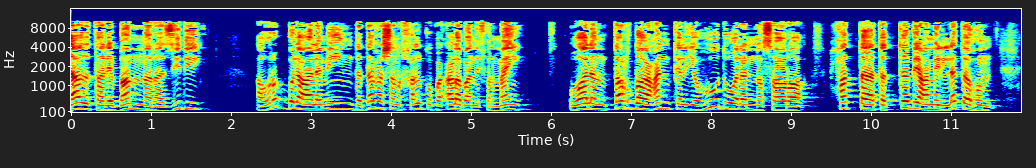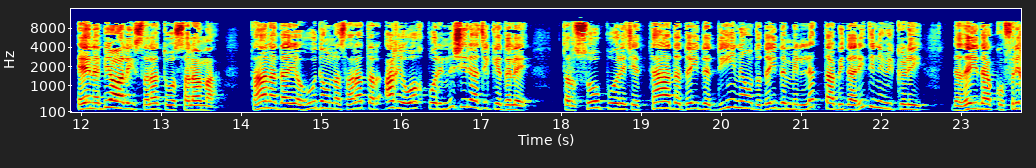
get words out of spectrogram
دا د طالبانو نه راضي دي او رب العالمين د دغه شان خلکو په اړه باندې فرمایي ولن ترضى عنك اليهود ولا النصارى حتى تتبع ملتهم اے نبی علی صلوات و سلام تا نه دا يهود او نصارا تر هغه وخت پورې نشي راضي کېدلې تر څو پورې چې تا د دوی د دین او د دوی د ملت تابعداري دې نه وي کړې د دوی دا کفري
